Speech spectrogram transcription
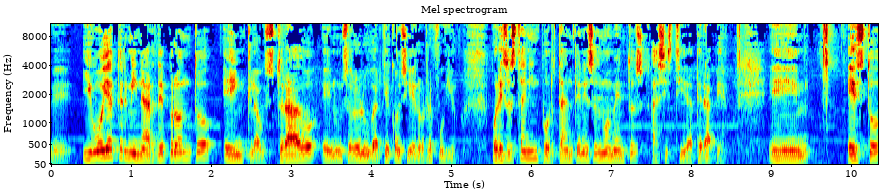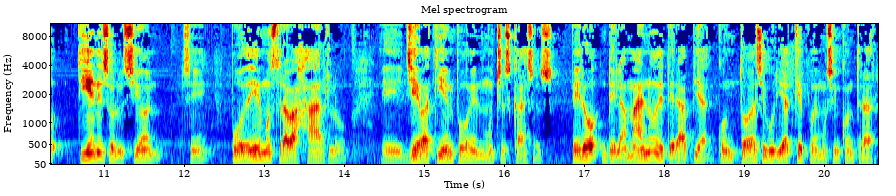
Eh, y voy a terminar de pronto enclaustrado en un solo lugar que considero refugio. Por eso es tan importante en esos momentos asistir a terapia. Eh, esto tiene solución, ¿sí? podemos trabajarlo, eh, lleva tiempo en muchos casos, pero de la mano de terapia con toda seguridad que podemos encontrar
